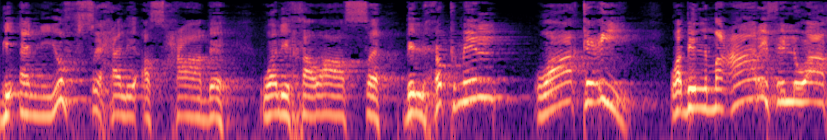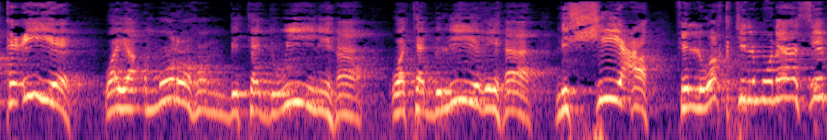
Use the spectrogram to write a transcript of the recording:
بأن يفصح لأصحابه ولخواصه بالحكم الواقعي وبالمعارف الواقعية ويأمرهم بتدوينها وتبليغها للشيعة في الوقت المناسب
